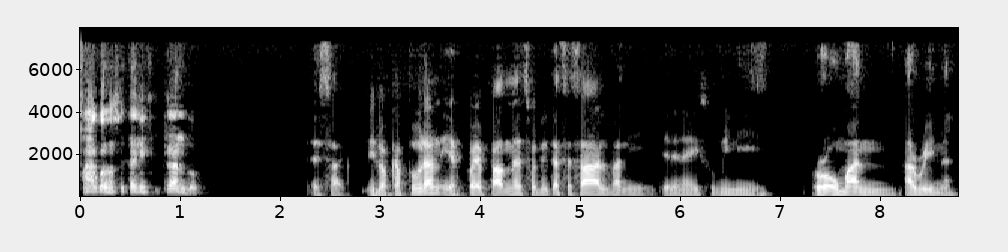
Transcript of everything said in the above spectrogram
Ah, cuando se están infiltrando. Exacto. Y los capturan y después Padme solita se salvan y tienen ahí su mini Roman Arena.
